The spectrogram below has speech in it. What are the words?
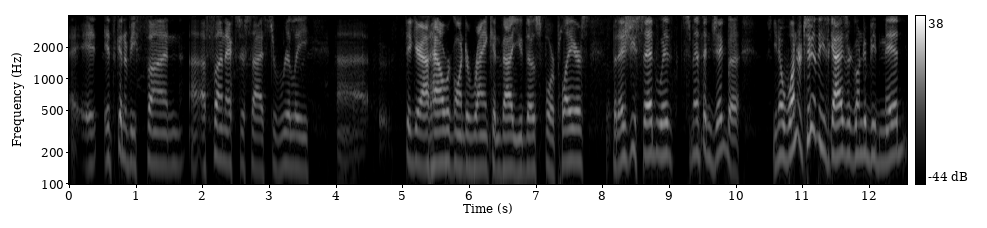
It, it's going to be fun, uh, a fun exercise to really uh, figure out how we're going to rank and value those four players. But as you said with Smith-Njigba, you know, one or two of these guys are going to be mid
